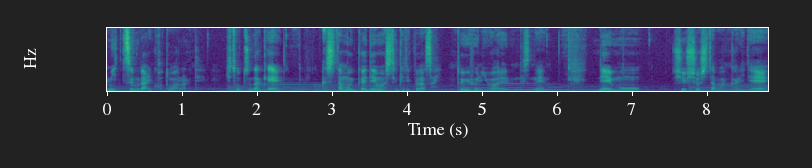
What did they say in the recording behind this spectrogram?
3つぐらい断られて1つだけ明日もう一回電話してきてくださいというふうに言われるんですね。でもう出所したばっかりで、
